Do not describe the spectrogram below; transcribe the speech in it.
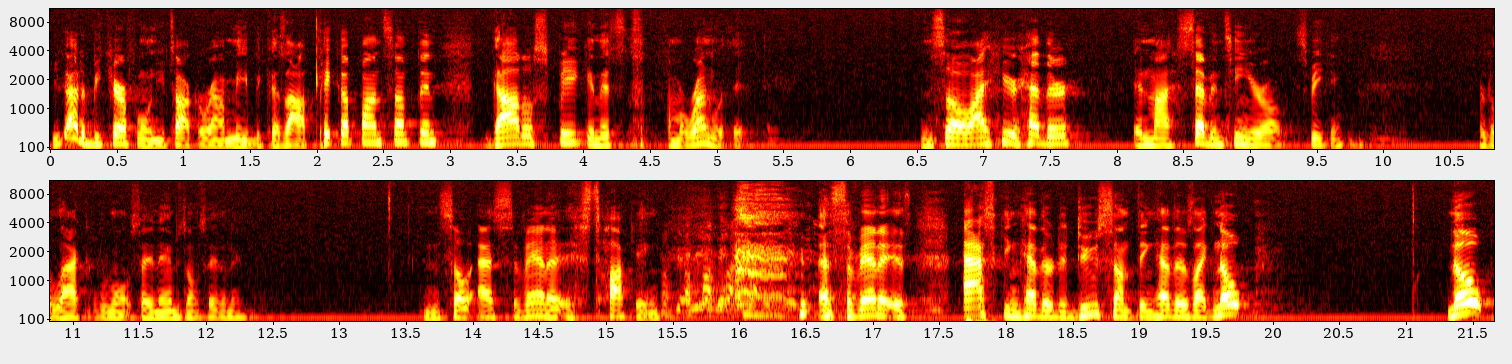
You got to be careful when you talk around me because I'll pick up on something, God will speak, and it's, I'm going to run with it. And so I hear Heather and my 17 year old speaking. For the lack of, we won't say names, don't say the name. And so as Savannah is talking, as Savannah is asking Heather to do something, Heather's like, nope, nope,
